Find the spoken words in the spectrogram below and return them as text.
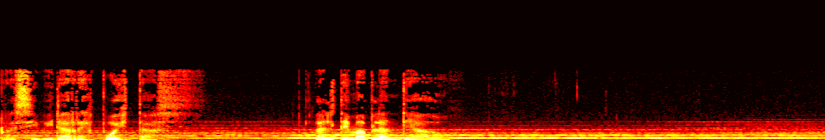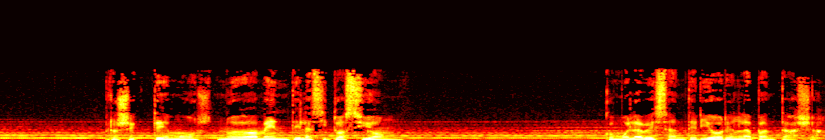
recibirá respuestas al tema planteado. Proyectemos nuevamente la situación como la vez anterior en la pantalla.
